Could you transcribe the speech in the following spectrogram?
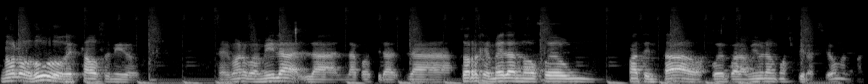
No lo dudo de Estados Unidos. Hermano, para mí la, la, la, conspira- la Torre Gemela no fue un atentado, fue para mí una conspiración, hermano.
